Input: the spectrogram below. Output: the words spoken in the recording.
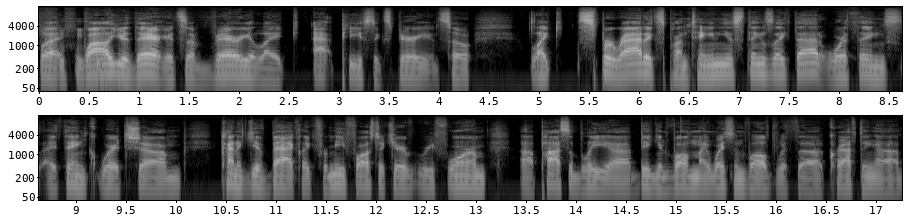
But while you're there, it's a very like at peace experience. So like sporadic, spontaneous things like that, or things I think which um kind of give back. Like for me, foster care reform, uh, possibly uh, being involved. My wife's involved with uh, crafting a,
